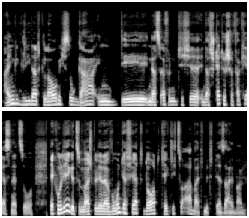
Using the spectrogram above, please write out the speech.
eingegliedert, glaube ich, sogar in die in das öffentliche, in das städtische Verkehrsnetz. So der Kollege zum Beispiel, der da wohnt, der fährt dort täglich zur Arbeit mit der Seilbahn.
